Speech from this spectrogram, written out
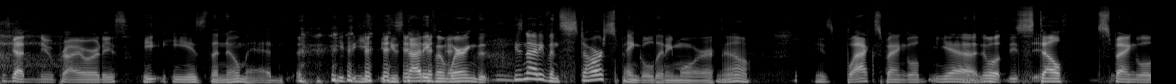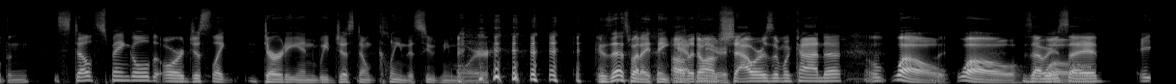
He's got new priorities. He he is the nomad. he, he, he's not even wearing the. He's not even star spangled anymore. No. He's black spangled. Yeah, well, it- stealth spangled and stealth spangled or just like dirty, and we just don't clean the suit anymore. Because that's what I think. Oh, they don't here. have showers in Wakanda. Oh, Whoa, whoa. Is that what you're saying? Eh,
